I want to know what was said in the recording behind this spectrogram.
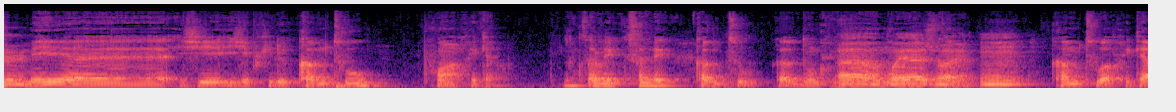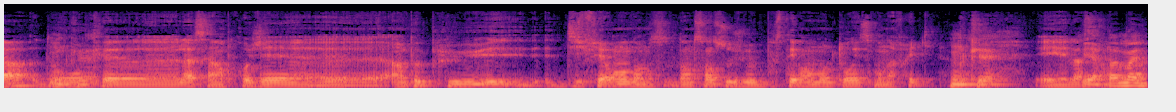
Mais euh, j'ai pris le point africain. Donc ça fait, ça fait comme tout. donc, ah, voyage, ouais. Hmm. Comme tout Africa. Donc euh, là, c'est un projet euh, un peu plus différent dans le, dans le, sens où je veux booster vraiment le tourisme en Afrique. Et là, Il y a pas mal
